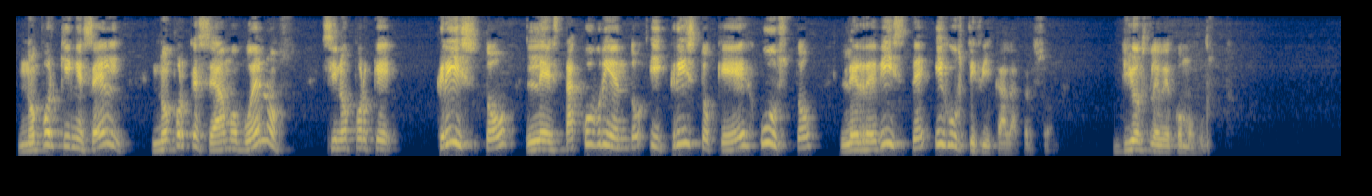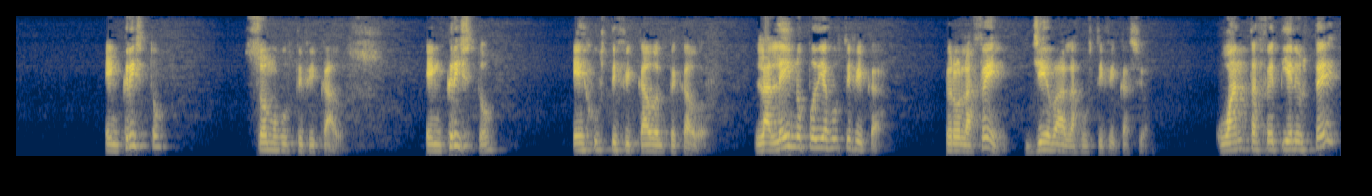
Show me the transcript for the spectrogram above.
no por quién es Él, no porque seamos buenos, sino porque Cristo le está cubriendo y Cristo que es justo le reviste y justifica a la persona. Dios le ve como justo. En Cristo somos justificados. En Cristo es justificado el pecador. La ley no podía justificar, pero la fe lleva a la justificación. ¿Cuánta fe tiene usted?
